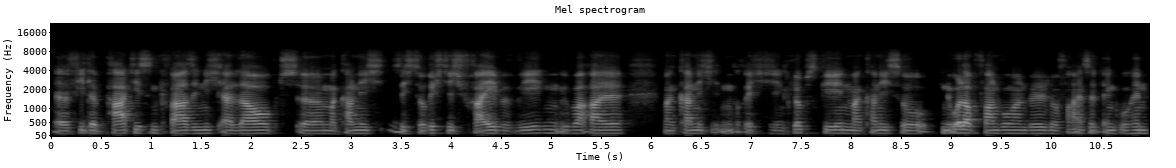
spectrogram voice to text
Äh, viele Partys sind quasi nicht erlaubt. Äh, man kann nicht sich so richtig frei bewegen überall. Man kann nicht in, richtig in Clubs gehen. Man kann nicht so in Urlaub fahren, wo man will, nur vereinzelt irgendwo hin.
